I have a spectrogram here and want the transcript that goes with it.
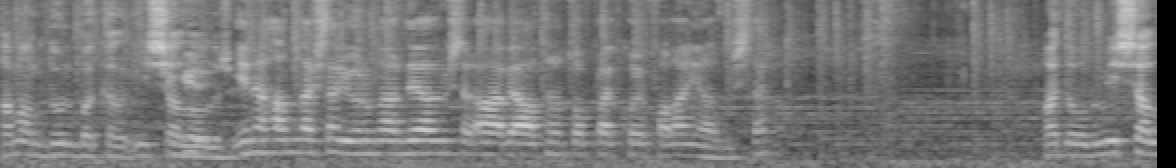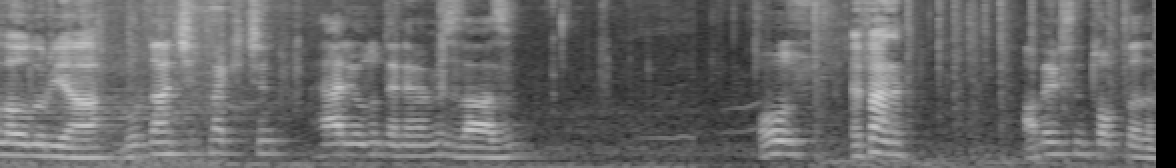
Tamam dur bakalım inşallah Çünkü olur. yine handaşlar yorumlarda yazmışlar. Abi altına toprak koy falan yazmışlar. Hadi oğlum inşallah olur ya. Buradan çıkmak için her yolu denememiz lazım. Oğuz, Efendim. abi hepsini topladım.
